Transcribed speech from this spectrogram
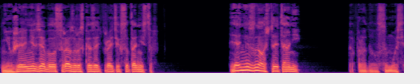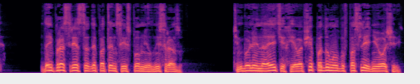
Неужели нельзя было сразу рассказать про этих сатанистов?» «Я не знал, что это они», — оправдывался Мося. «Да и про средства для потенции вспомнил не сразу. Тем более на этих я вообще подумал бы в последнюю очередь».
